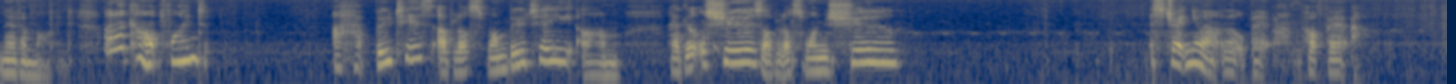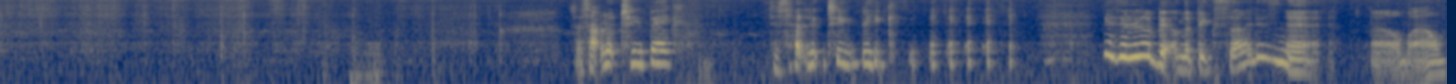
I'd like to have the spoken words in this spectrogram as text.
Never mind. And I can't find. I have booties. I've lost one booty. Um, had little shoes. I've lost one shoe. Straighten you out a little bit. Pop it. Does that look too big? Does that look too big? it's a little bit on the big side, isn't it? Oh well,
